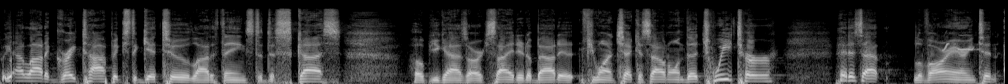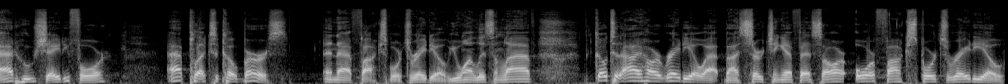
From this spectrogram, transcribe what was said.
We got a lot of great topics to get to, a lot of things to discuss. Hope you guys are excited about it. If you want to check us out on the Twitter, hit us at LaVar Arrington, at Hoosh84, at Plaxico Burress, and at Fox Sports Radio. If you want to listen live, Go to the iHeartRadio app by searching FSR or Fox Sports Radio,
